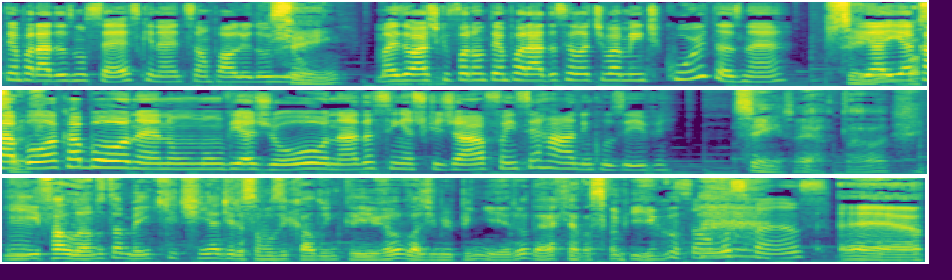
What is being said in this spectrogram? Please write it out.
temporadas no Sesc, né? De São Paulo e do Rio. Sim. Mas eu acho que foram temporadas relativamente curtas, né? Sim, e aí bastante. acabou, acabou, né? Não, não viajou, nada assim. Acho que já foi encerrado, inclusive. Sim, é, tá. E é. falando também que tinha a direção musical do incrível Vladimir Pinheiro, né? Que é nosso amigo. Somos fãs. É,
